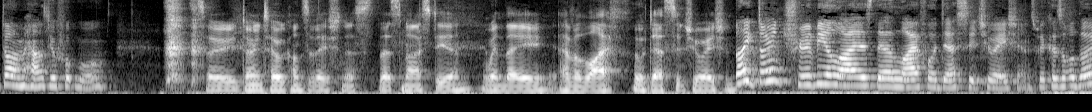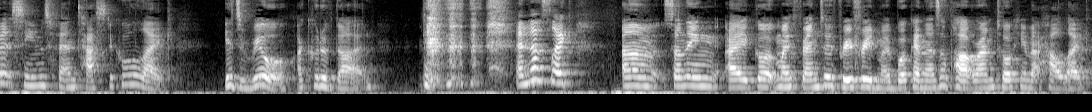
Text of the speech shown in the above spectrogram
Dom, how's your football? So don't tell conservationists that's nice, dear, when they have a life or death situation. Like, don't trivialize their life or death situations because although it seems fantastical, like, it's real. I could have died. and that's like, um, something I got my friend to proofread my book, and there's a part where I'm talking about how like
